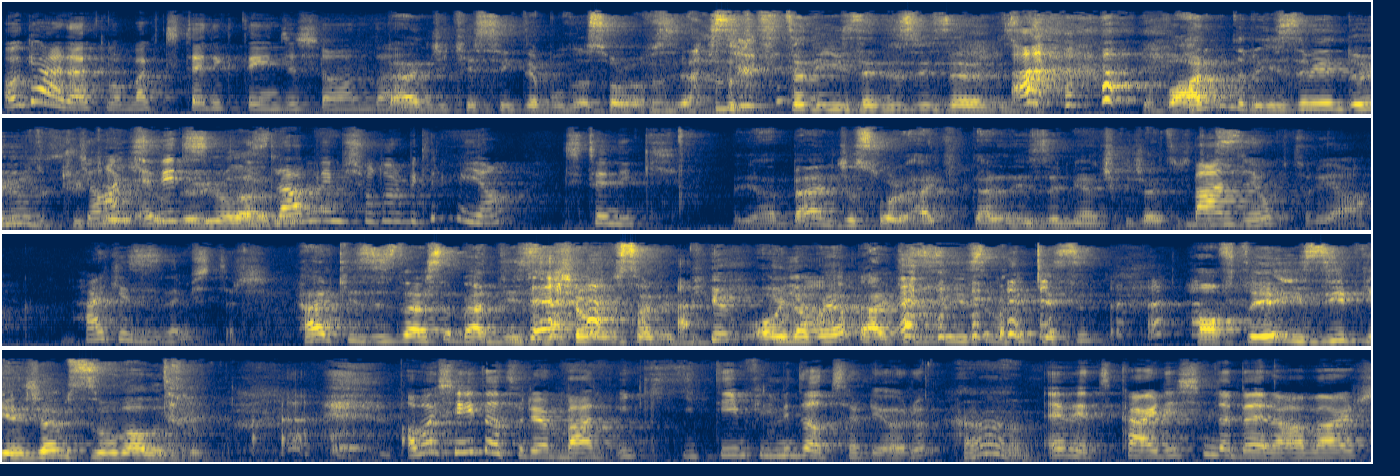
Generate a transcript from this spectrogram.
O geldi aklıma bak Titanic deyince şu anda. Bence kesinlikle bunu da sormamız lazım. Titanic'i izlediniz mi izlemediniz mi? Var mıdır? İzlemeye dövüyorduk çünkü. yani evet dövüyorlardı. izlenmemiş olabilir mi ya Titanic? Ya bence sonra erkeklerden izlemeyen çıkacaktır. Bence yoktur ya. Herkes izlemiştir. Herkes izlerse ben de izleyeceğim onu söyleyeyim. Bir oylama yap herkes izleyirse ben kesin haftaya izleyip geleceğim size onu anlatırım. Ama şeyi de hatırlıyorum ben. ilk gittiğim filmi de hatırlıyorum. Ha. Evet kardeşimle beraber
